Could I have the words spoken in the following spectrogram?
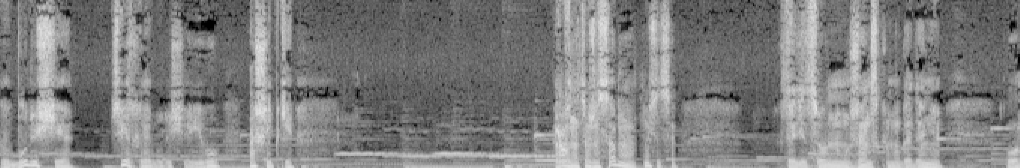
в будущее, светлое будущее, его ошибки. Ровно то же самое относится к традиционному женскому гаданию о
